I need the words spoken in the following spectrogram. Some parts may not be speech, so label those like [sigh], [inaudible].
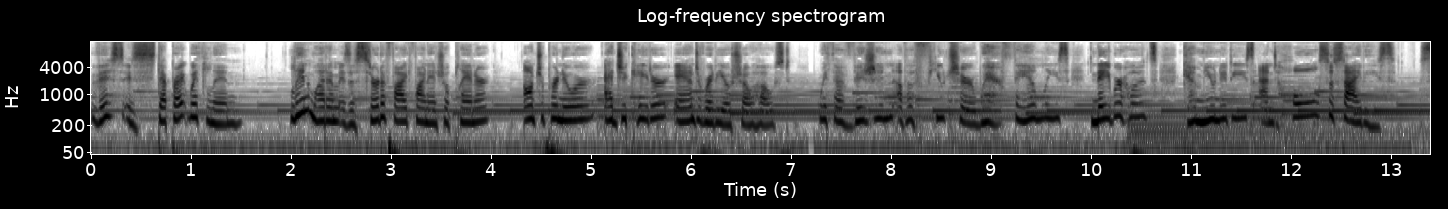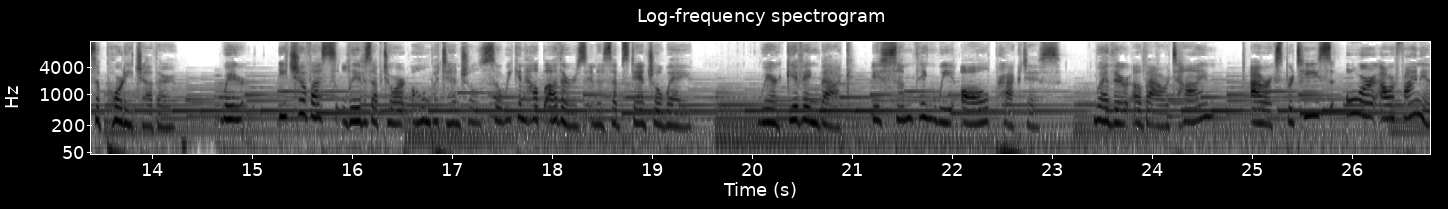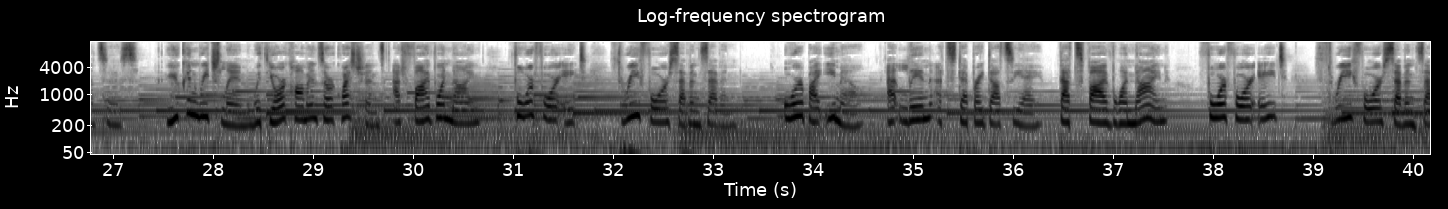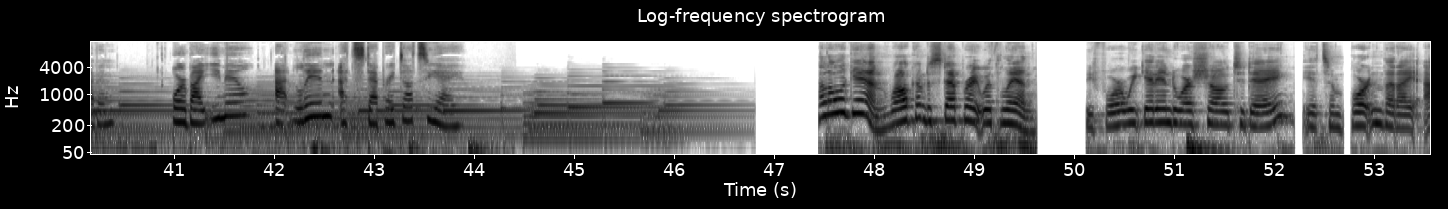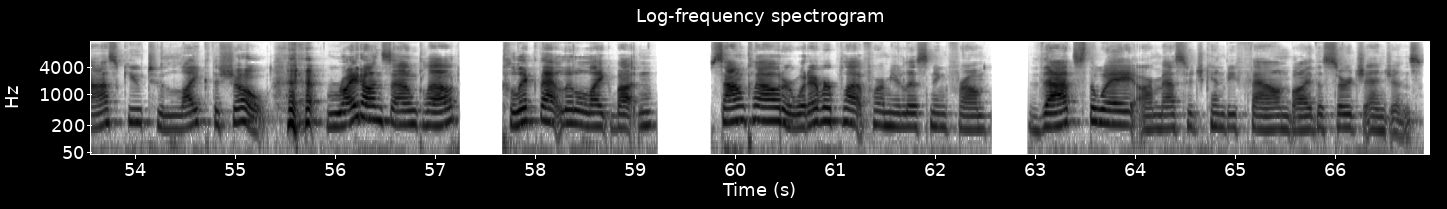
This is Step Right with Lynn. Lynn Wedham is a certified financial planner, entrepreneur, educator, and radio show host with a vision of a future where families, neighborhoods, communities, and whole societies support each other. Where each of us lives up to our own potential so we can help others in a substantial way. Where giving back is something we all practice, whether of our time, our expertise, or our finances. You can reach Lynn with your comments or questions at 519 448 3477 or by email at lynn at stepright.ca. That's 519 448 3477 or by email at lynn at stepright.ca. Hello again. Welcome to Step Right with Lynn. Before we get into our show today, it's important that I ask you to like the show [laughs] right on SoundCloud. Click that little like button. SoundCloud or whatever platform you're listening from, that's the way our message can be found by the search engines.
